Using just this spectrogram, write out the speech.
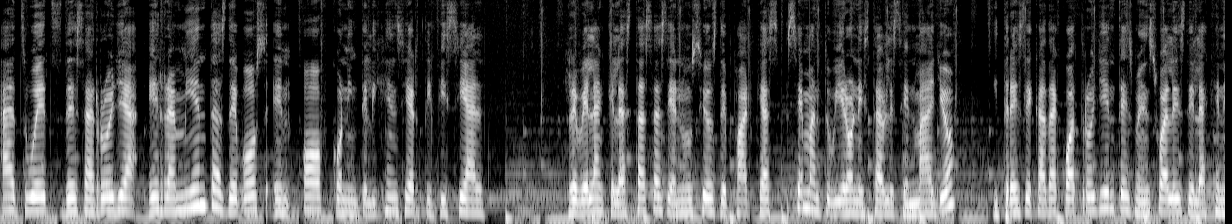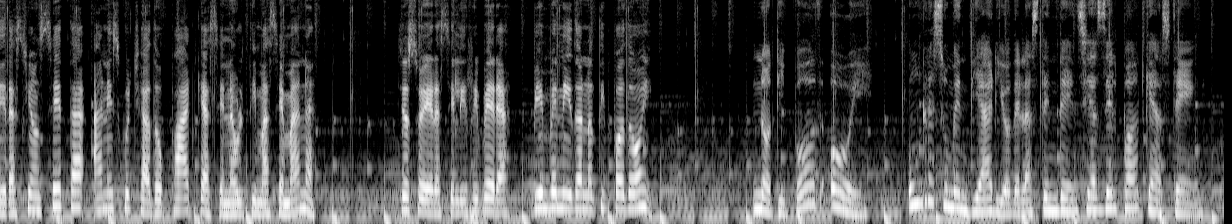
AdWords desarrolla herramientas de voz en off con inteligencia artificial. Revelan que las tasas de anuncios de podcast se mantuvieron estables en mayo y tres de cada cuatro oyentes mensuales de la generación Z han escuchado podcasts en la última semana. Yo soy Araceli Rivera. Bienvenido a Notipod Hoy. Notipod Hoy, un resumen diario de las tendencias del podcasting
